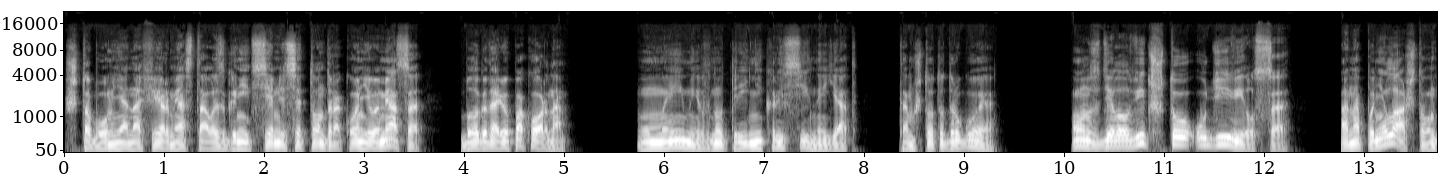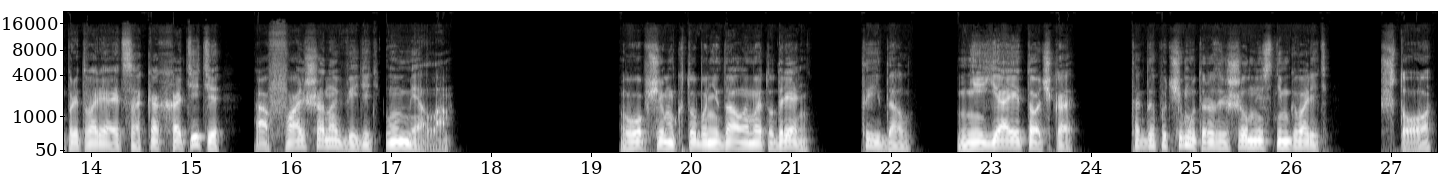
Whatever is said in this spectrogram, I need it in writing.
Чтобы у меня на ферме осталось гнить 70 тонн драконьего мяса, благодарю покорно. У Мэйми внутри не крысиный яд, там что-то другое. Он сделал вид, что удивился. Она поняла, что он притворяется, как хотите, а фальшь она видеть умела. В общем, кто бы не дал им эту дрянь, ты дал. Не я и точка. Тогда почему ты разрешил мне с ним говорить? Что?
